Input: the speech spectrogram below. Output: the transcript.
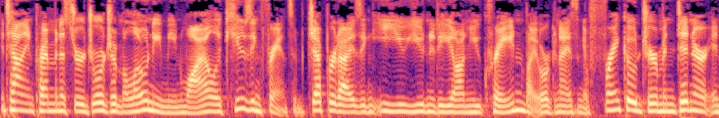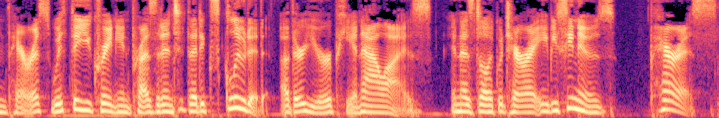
Italian Prime Minister Giorgia Meloni, meanwhile, accusing France of jeopardizing EU unity on Ukraine by organizing a Franco-German dinner in Paris with the Ukrainian president that excluded other European allies. Ines de la Cuetara, ABC News, Paris.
